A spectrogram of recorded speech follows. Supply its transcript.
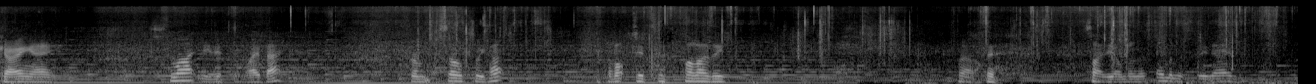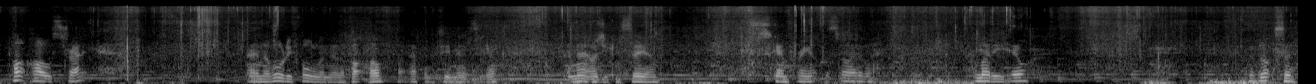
going a slightly different way back from Salisbury Hut. I've opted to follow the well, slightly omin- ominously named potholes track. And I've already fallen in a pothole, that happened a few minutes ago. And now, as you can see, I'm scampering up the side of a muddy hill with lots of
